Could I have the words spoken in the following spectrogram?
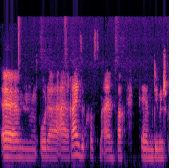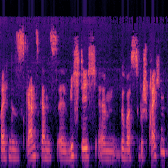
ähm, oder äh, Reisekosten einfach. Ähm, dementsprechend ist es ganz, ganz äh, wichtig, ähm, sowas zu besprechen.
